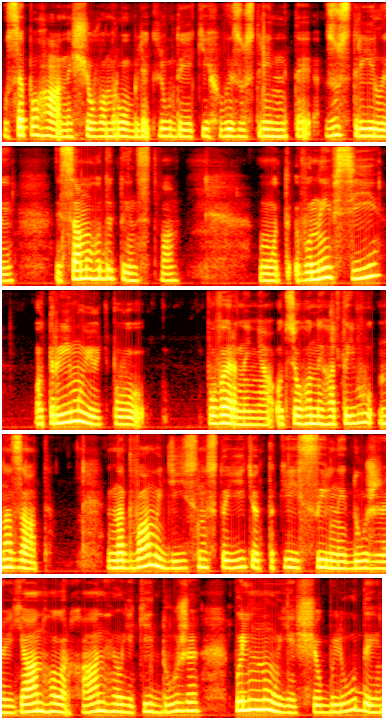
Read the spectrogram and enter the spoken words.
усе погане, що вам роблять люди, яких ви зустрінете, зустріли з самого дитинства. От, вони всі отримують по, повернення оцього негативу назад. Над вами дійсно стоїть от такий сильний дуже янгол, архангел, який дуже пильнує, щоб люди,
